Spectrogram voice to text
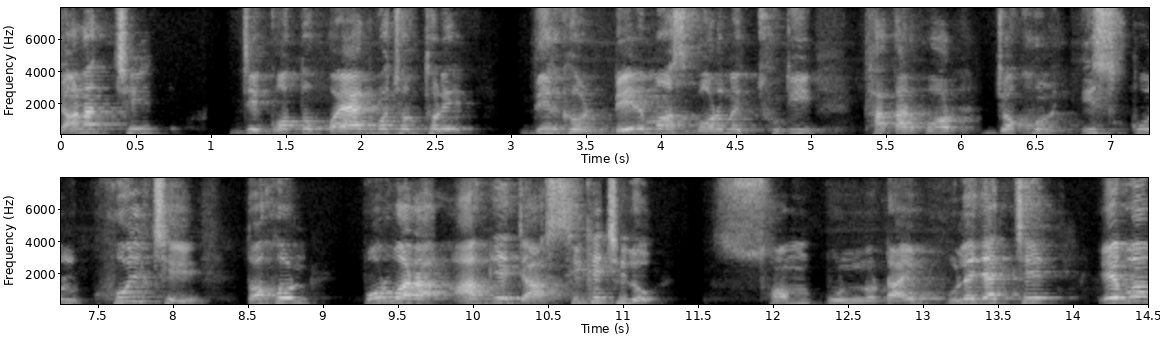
জানাচ্ছে যে গত কয়েক বছর ধরে দীর্ঘ দেড় মাস গরমের ছুটি থাকার পর যখন স্কুল খুলছে তখন পড়ুয়ারা আগে যা শিখেছিল সম্পূর্ণটাই ভুলে যাচ্ছে এবং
